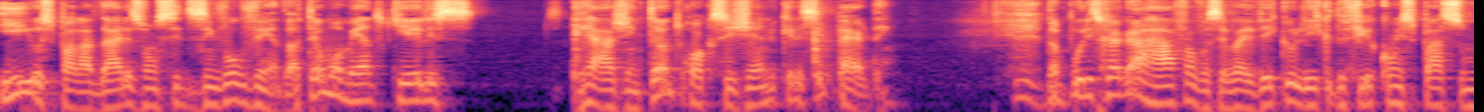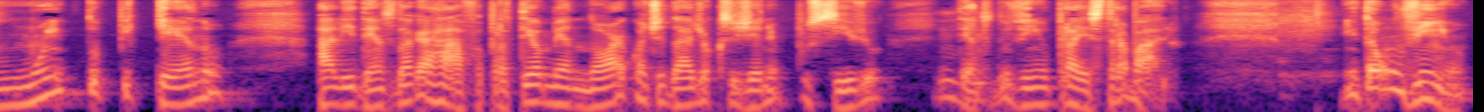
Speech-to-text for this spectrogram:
e os paladares vão se desenvolvendo, até o momento que eles reagem tanto com o oxigênio que eles se perdem. Então, por isso que a garrafa, você vai ver que o líquido fica com um espaço muito pequeno ali dentro da garrafa, para ter a menor quantidade de oxigênio possível dentro do vinho para esse trabalho. Então, um vinho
